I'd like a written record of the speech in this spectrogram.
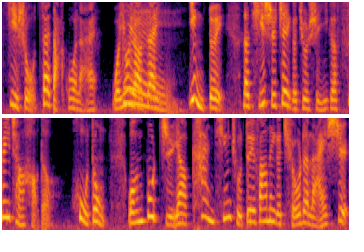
技术再打过来，我又要再对应对。那其实这个就是一个非常好的互动。我们不只要看清楚对方那个球的来势，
